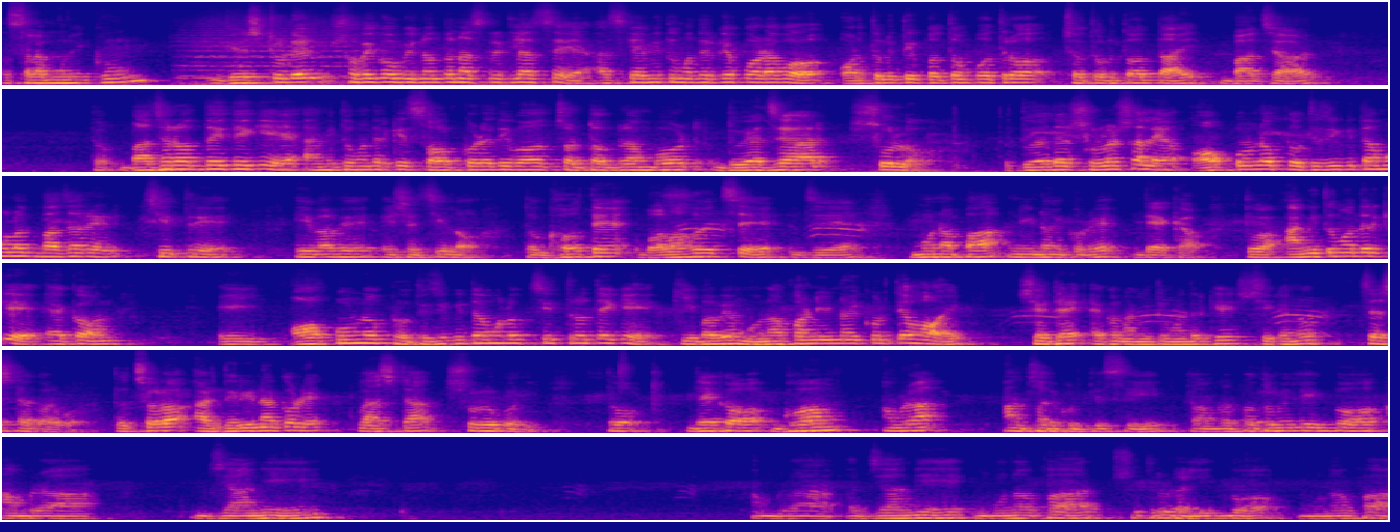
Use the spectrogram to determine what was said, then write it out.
আসসালামু আলাইকুম। Dear student সবাইকে অভিনন্দন আজকের ক্লাসে আজকে আমি তোমাদেরকে পড়াবো অর্থনীতির প্রথম পত্র, চতুর্থ অধ্যায়, বাজার। তো বাজার অধ্যায় থেকে আমি তোমাদেরকে সলভ করে দিব চট্টগ্রাম বোর্ড দুই হাজার ষোলো। তো দুই হাজার ষোলো সালে অপূর্ণ প্রতিযোগিতামূলক বাজারের চিত্রে এইভাবে এসেছিল। তো ঘতে বলা হয়েছে যে মুনাফা নির্ণয় করে দেখাও। তো আমি তোমাদেরকে এখন এই অপূর্ণ প্রতিযোগিতামূলক চিত্র থেকে কীভাবে মুনাফা নির্ণয় করতে হয়, সেটাই এখন আমি তোমাদেরকে শেখানোর চেষ্টা করব। তো চলো আর দেরি না করে ক্লাসটা শুরু করি। তো দেখো গম আমরা আনসার করতেছি। তো আমরা প্রথমে লিখব, আমরা জানি আমরা জানি মুনাফার সূত্রটা লিখব, মুনাফা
